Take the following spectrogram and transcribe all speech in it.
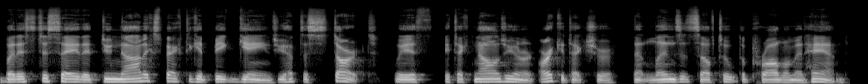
but it's to say that do not expect to get big gains. You have to start with a technology or an architecture that lends itself to the problem at hand.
